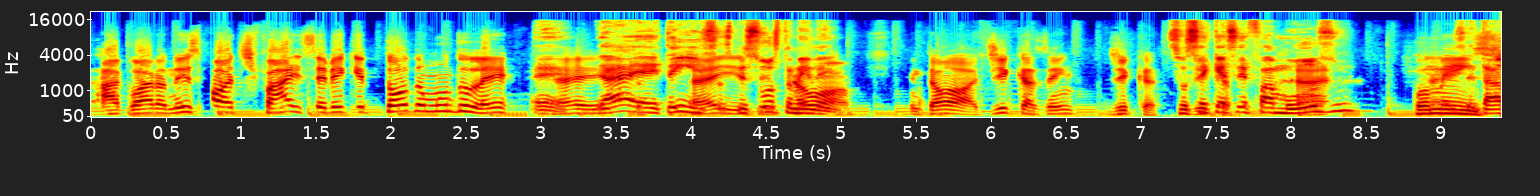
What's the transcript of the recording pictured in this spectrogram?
Agora, no Spotify, você vê que todo mundo lê. É, é, é, é tem isso, é as isso. pessoas então, também ó, lêem. Então, ó, dicas, hein? Dica. Se você dica. quer ser famoso, é. Comente. Você tá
